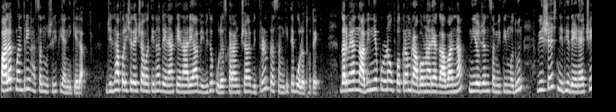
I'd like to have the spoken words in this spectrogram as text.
पालकमंत्री हसन मुश्रीफ यांनी केलं. जिल्हा परिषदेच्या वतीनं देण्यात येणाऱ्या विविध पुरस्कारांच्या वितरण प्रसंगी ते बोलत होते. दरम्यान नाविन्यपूर्ण उपक्रम राबवणाऱ्या गावांना नियोजन समितीमधून विशेष निधी देण्याची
